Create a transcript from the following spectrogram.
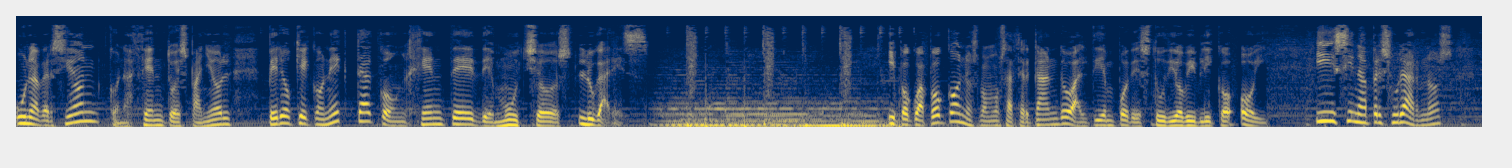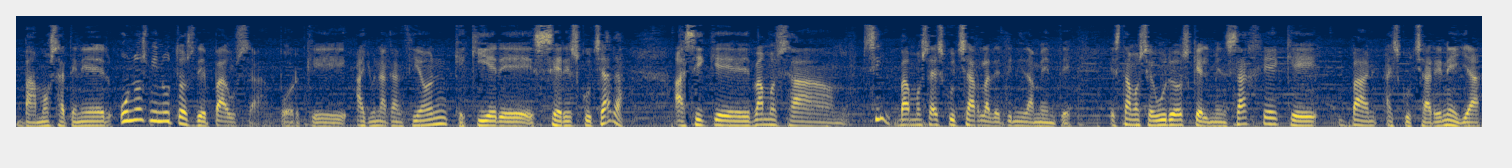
Una versión con acento español, pero que conecta con gente de muchos lugares. Y poco a poco nos vamos acercando al tiempo de estudio bíblico hoy. Y sin apresurarnos, vamos a tener unos minutos de pausa, porque hay una canción que quiere ser escuchada. Así que vamos a, sí, vamos a escucharla detenidamente. Estamos seguros que el mensaje que van a escuchar en ella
